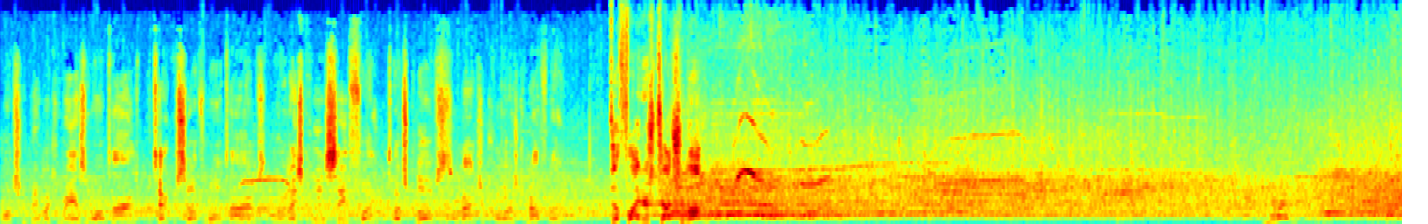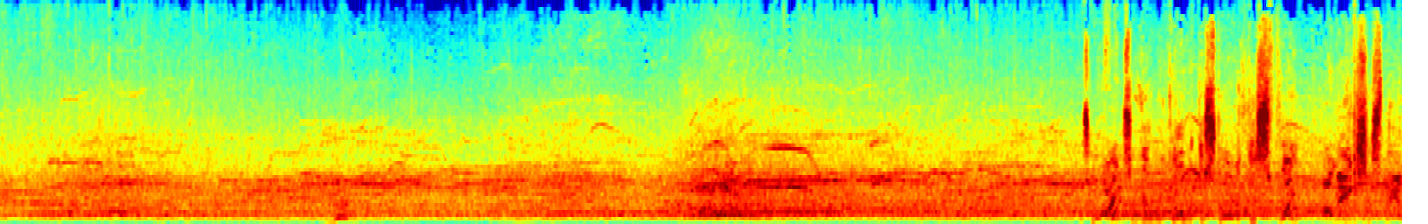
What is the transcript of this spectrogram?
I want you to obey my commands at all times, protect yourself at all times. I want a nice, clean, safe fight. Touch gloves, back your corners, come out fighting. The fighters touch him up. You ready? You ready? Right, so here we go with the start of this fight. I'm anxious, man.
